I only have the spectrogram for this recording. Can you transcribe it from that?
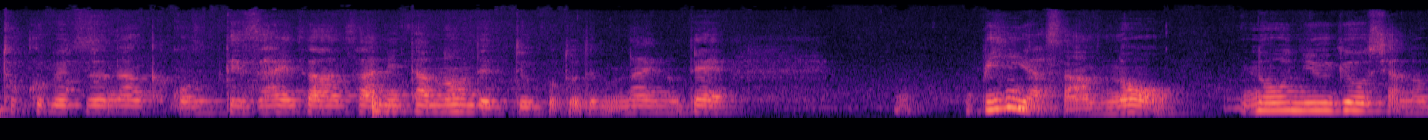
特別なんかこうデザイナーさんに頼んでっていうことでもないので瓶屋さんの納入業者の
